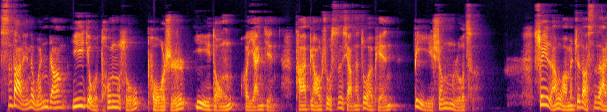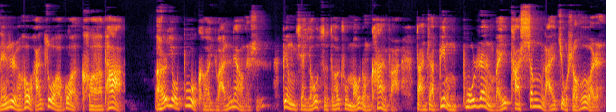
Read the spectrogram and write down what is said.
斯大林的文章依旧通俗、朴实、易懂和严谨，他表述思想的作品毕生如此。虽然我们知道斯大林日后还做过可怕而又不可原谅的事，并且由此得出某种看法。但这并不认为他生来就是恶人，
